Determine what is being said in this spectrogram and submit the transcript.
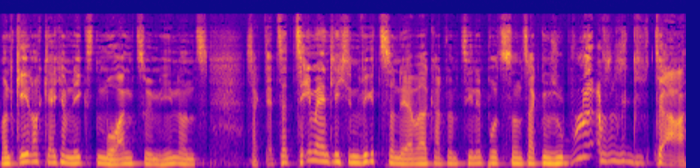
Und geht auch gleich am nächsten Morgen zu ihm hin und sagt, jetzt erzähl mir endlich den Witz und er war gerade beim Zähneputzen und sagt nur so, ja.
